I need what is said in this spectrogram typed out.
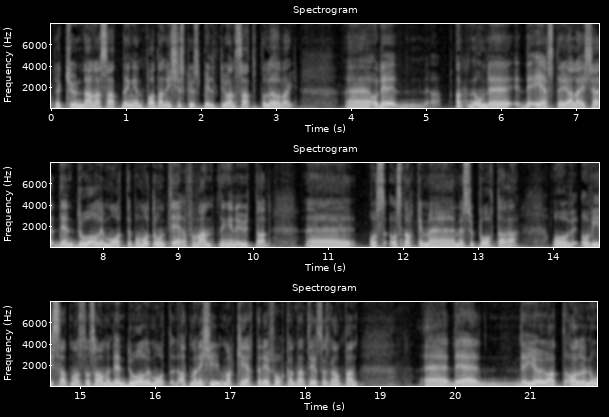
Det er kun denne setningen på at han ikke skulle spilt uansett på lørdag. Eh, og det at Om det, det er støy eller ikke, det er en dårlig måte på en måte å håndtere forventningene utad. Eh, snakke med, med supportere og, og vise at man står sammen. Det er en dårlig måte At man ikke markerte det i forkant av tirsdagskampen, eh, det, det gjør jo at alle nå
